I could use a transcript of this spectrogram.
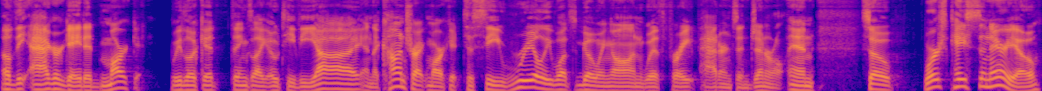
of the aggregated market. We look at things like OTVI and the contract market to see really what's going on with freight patterns in general. And so, worst case scenario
